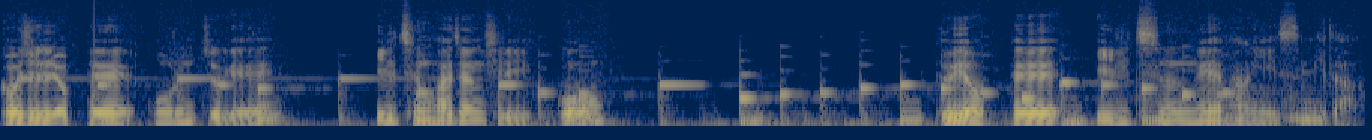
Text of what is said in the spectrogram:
거실 옆에 오른쪽에 1층 화장실이 있고 그 옆에 1층의 방이 있습니다.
